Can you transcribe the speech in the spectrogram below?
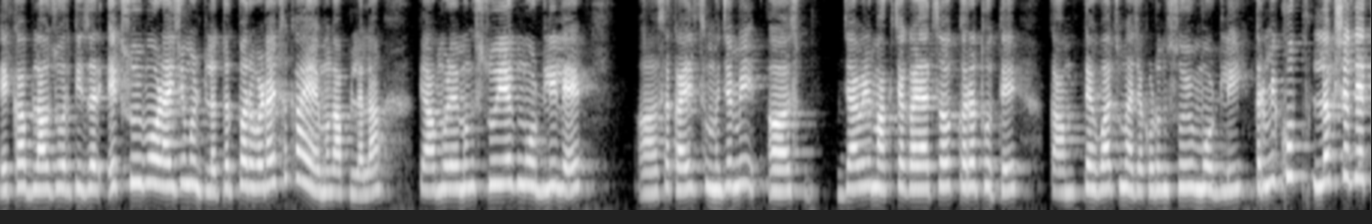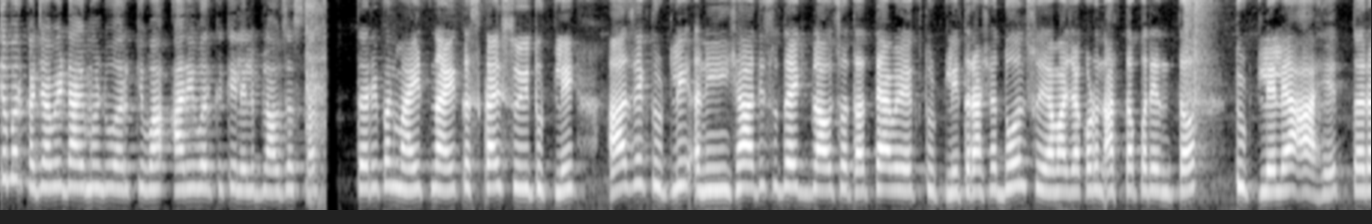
एका ब्लाऊजवरती जर एक सुई मोडायची म्हटलं तर परवडायचं काय आहे मग आपल्याला? त्यामुळे मग सुई एक मोडलेली. आहे सकाळीच म्हणजे मी ज्यावेळी मागच्या गळ्याचं करत होते काम तेव्हाच माझ्याकडून सुई मोडली. तर मी खूप लक्ष देते बरं का ज्यावेळी डायमंड वर्क किंवा आरी वर्क केलेले ब्लाऊज असतात. तरी पण माहीत नाही कसं काय सुई तुटली. आज एक तुटली आणि ह्या आधीसुद्धा एक ब्लाऊज होता त्यावेळी एक तुटली. तर अशा दोन सुया माझ्याकडून आत्तापर्यंत तुटलेल्या आहेत. तर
